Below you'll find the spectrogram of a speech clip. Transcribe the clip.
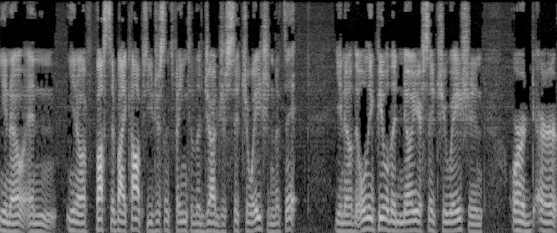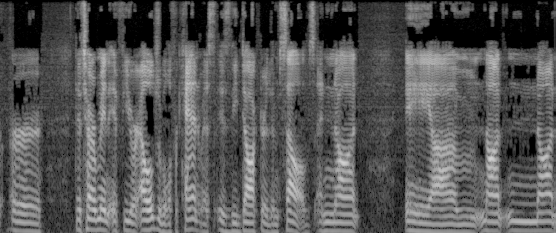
You know, and you know if busted by cops, you just explain to the judge your situation. That's it. You know, the only people that know your situation or or or determine if you're eligible for cannabis is the doctor themselves and not a um not not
